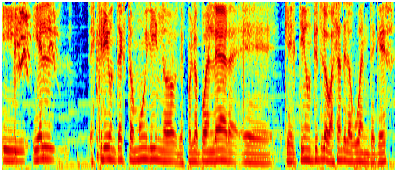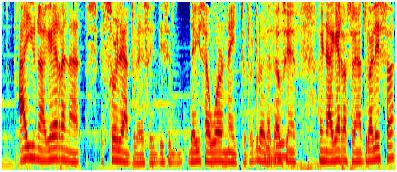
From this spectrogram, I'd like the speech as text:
y, y él escribe un texto muy lindo, después lo pueden leer, eh, que tiene un título bastante elocuente, que es Hay una guerra en la- sobre la naturaleza. Y dice, There is a war in nature. Creo que lo de la traducción es Hay una guerra sobre la naturaleza.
